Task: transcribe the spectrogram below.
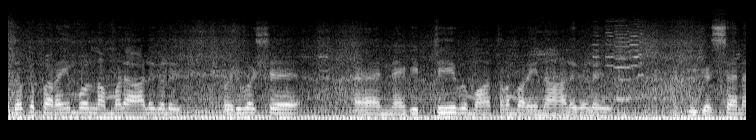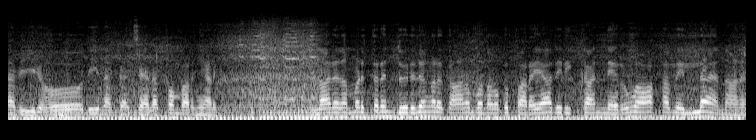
അതൊക്കെ പറയുമ്പോൾ നമ്മളെ ആളുകൾ ഒരുപക്ഷെ നെഗറ്റീവ് മാത്രം പറയുന്ന ആളുകൾ വികസന വിരോധി എന്നൊക്കെ ചിലപ്പം പറഞ്ഞാൽ എന്നാലും നമ്മൾ ഇത്തരം ദുരിതങ്ങൾ കാണുമ്പോൾ നമുക്ക് പറയാതിരിക്കാൻ നിർവാഹമില്ല എന്നാണ്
